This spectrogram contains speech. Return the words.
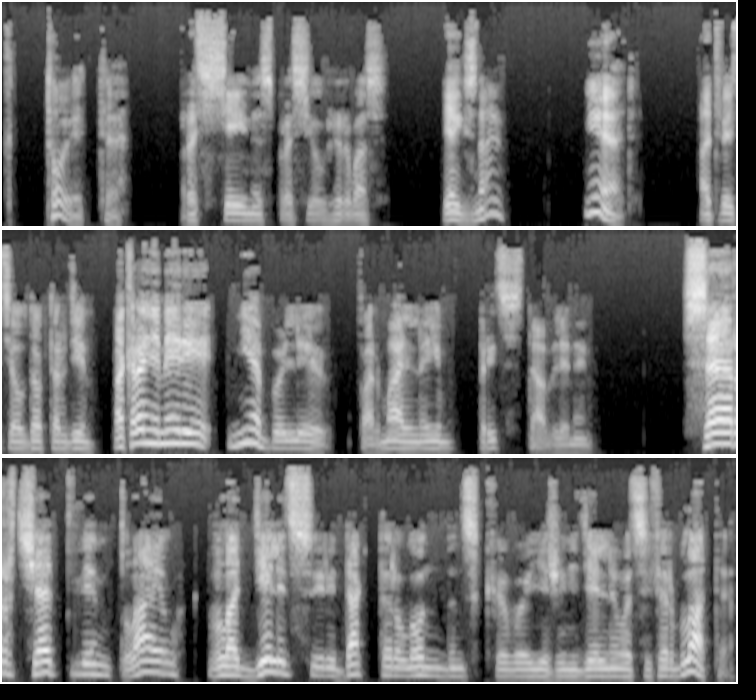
кто это? — рассеянно спросил Жервас. — Я их знаю? — Нет, — ответил доктор Дин. — По крайней мере, не были формально им представлены. Сэр Четвин Лайл, владелец и редактор лондонского еженедельного циферблата,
